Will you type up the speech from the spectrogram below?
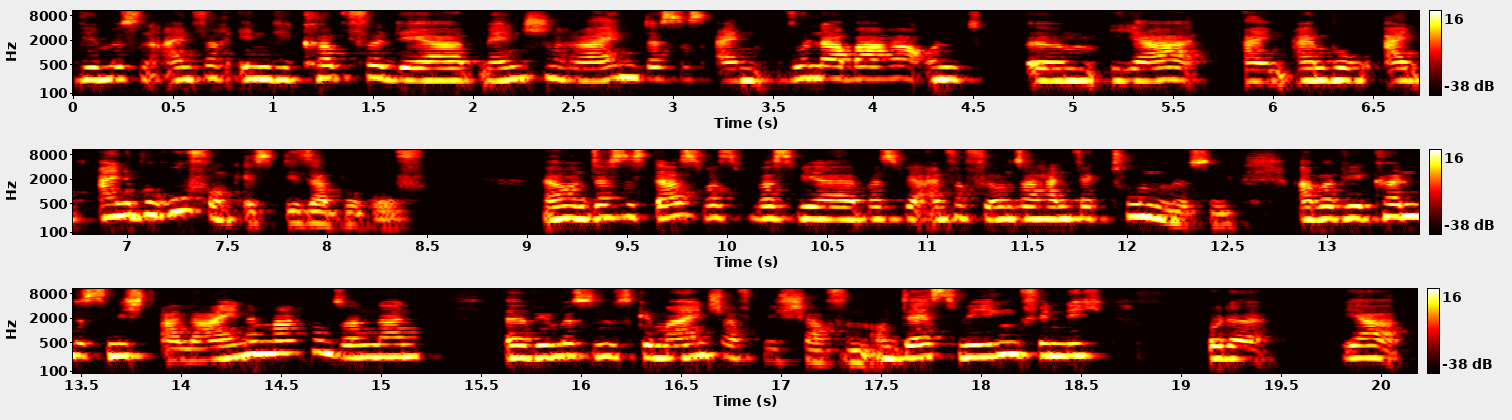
wir müssen einfach in die Köpfe der Menschen rein, dass es ein wunderbarer und ähm, ja, ein, ein, ein, eine Berufung ist, dieser Beruf. Ja, und das ist das, was, was, wir, was wir einfach für unser Handwerk tun müssen. Aber wir können das nicht alleine machen, sondern äh, wir müssen es gemeinschaftlich schaffen. Und deswegen finde ich, oder ja,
